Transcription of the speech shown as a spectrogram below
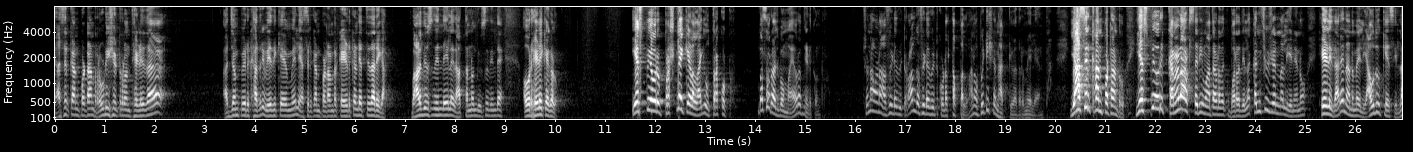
ಯಾಸಿರ್ ಖಾನ್ ಪಠಾಣ್ ರೌಡಿ ಶೆಟ್ರು ಅಂತ ಹೇಳಿದ ಅಜ್ಜಂಪೀರ್ ಖಾದ್ರಿ ವೇದಿಕೆಯ ಮೇಲೆ ಯಾಸಿರ್ ಖಾನ್ ಪಠಾಣ್ರ ಕೈ ಹಿಡ್ಕೊಂಡು ಎತ್ತಿದ್ದಾರೆ ಈಗ. ಭಾಳ ದಿವಸದ ಹಿಂದೆ ಇಲ್ಲ ಇದು ಹತ್ತು ಹನ್ನೊಂದು ದಿವಸದ ಹಿಂದೆ ಅವ್ರ ಹೇಳಿಕೆಗಳು. ಎಸ್ ಪಿ ಅವರು ಪ್ರಶ್ನೆ ಕೇಳಲಾಗಿ ಉತ್ತರ ಕೊಟ್ಟರು ಬಸವರಾಜ ಬೊಮ್ಮಾಯಿ ಅವರು ಅದನ್ನ ಹಿಡ್ಕೊಂಡ್ರು. ಚುನಾವಣಾ ಅಫಿಡವಿಟ್ ರಾಂಗ್ ಅಫಿಡವಿಟ್ ಕೊಡೋದು ತಪ್ಪಲ್ವಾ? ನಾವು ಪಿಟಿಷನ್ ಹಾಕ್ತೀವಿ ಅದರ ಮೇಲೆ ಅಂತ. ಯಾಸಿರ್ ಖಾನ್ ಪಠಾಣರು, ಎಸ್ ಪಿ ಅವ್ರಿಗೆ ಕನ್ನಡ ಸರಿ ಮಾತಾಡೋದಕ್ಕೆ ಬರೋದಿಲ್ಲ. ಕನ್ಫ್ಯೂಷನ್ನಲ್ಲಿ ಏನೇನೋ ಹೇಳಿದ್ದಾರೆ. ನನ್ನ ಮೇಲೆ ಯಾವುದೂ ಇಲ್ಲ.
